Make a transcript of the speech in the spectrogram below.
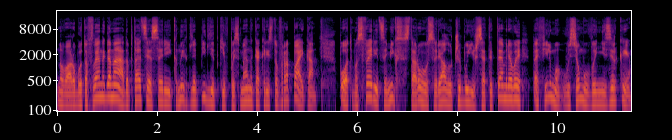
Нова робота Фленегана адаптація серії книг для підлітків письменника Крістофера Пайка. По атмосфері це мікс старого серіалу Чи боїшся ти темряви та фільму В усьому винні зірки.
